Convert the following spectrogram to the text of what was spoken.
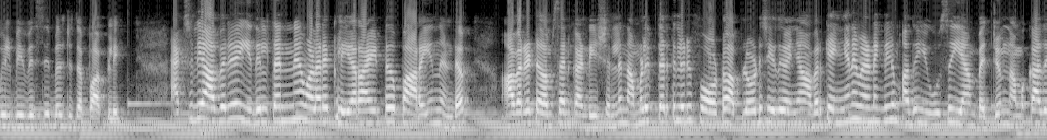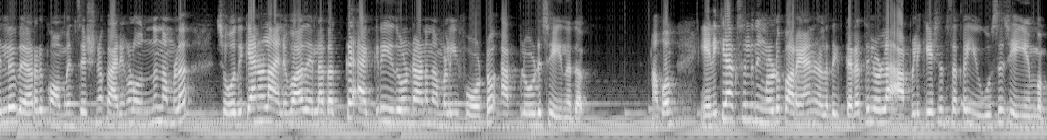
will be visible to the public. Actually അവർ ഇതിൽ തന്നെ വളരെ ക്ലിയർ ആയിട്ട് പറയുന്നുണ്ട്. അവരുടെ ടേംസ് ആൻഡ് കണ്ടീഷനിൽ നമ്മൾ ഇത്തരത്തിലൊരു ഫോട്ടോ അപ്ലോഡ് ചെയ്ത് കഴിഞ്ഞാൽ അവർക്ക് എങ്ങനെ വേണമെങ്കിലും അത് യൂസ് ചെയ്യാൻ പറ്റും. നമുക്ക് അതിൽ വേറൊരു കോമ്പൻസേഷനോ കാര്യങ്ങളോ ഒന്നും നമ്മൾ ചോദിക്കാനുള്ള അനുവാദമില്ല. അതൊക്കെ അഗ്രി ചെയ്തുകൊണ്ടാണ് നമ്മൾ ഈ ഫോട്ടോ അപ്ലോഡ് ചെയ്യുന്നത്. അപ്പം എനിക്ക് ആക്ച്വലി നിങ്ങളോട് പറയാനുള്ളത് ഇത്തരത്തിലുള്ള ആപ്ലിക്കേഷൻസ് ഒക്കെ യൂസ് ചെയ്യുമ്പം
